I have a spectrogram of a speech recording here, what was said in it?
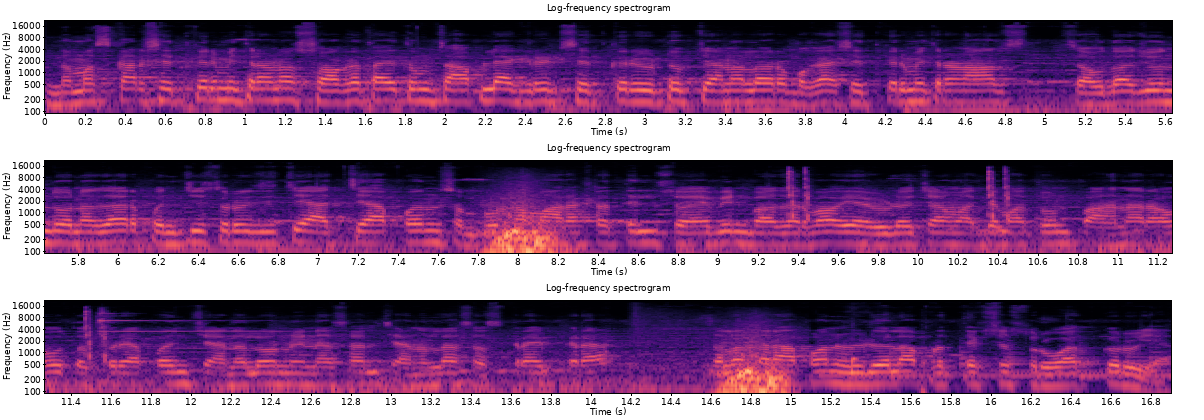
नमस्कार शेतकरी मित्रांनो स्वागत आहे तुमचं आपल्या ग्रेट शेतकरी यूट्यूब चॅनलवर बघा शेतकरी मित्रांनो आज चौदा जून दोन हजार पंचवीस रोजीचे आजचे आपण संपूर्ण महाराष्ट्रातील सोयाबीन बाजारभाव या व्हिडिओच्या माध्यमातून पाहणार आहोत. तत्पूर्वी आपण चॅनलवर नवीन असाल चॅनलला सबस्क्राईब करा. चला तर आपण व्हिडिओला प्रत्यक्ष सुरुवात करूया.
